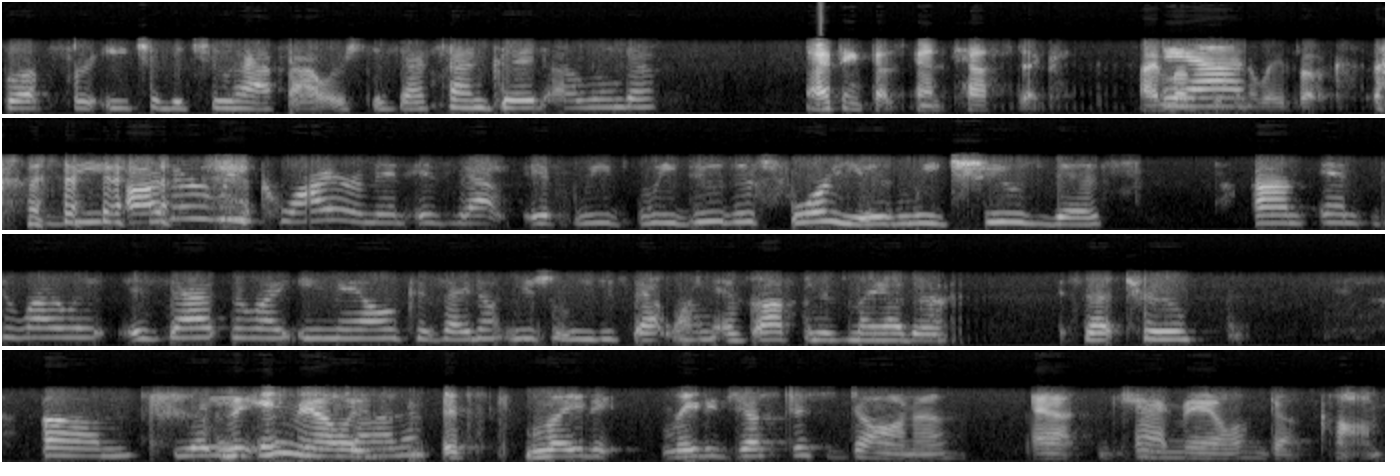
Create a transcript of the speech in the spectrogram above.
book for each of the two half hours. Does that sound good, uh, Lynda? I think that's fantastic. I love and giving away books. the other requirement is that if we we do this for you and we choose this, um, and Delilah, is that the right email? Because I don't usually use that one as often as my other. Is that true? Um, Lady the email Donna? is it's Lady Lady Justice Donna at gmail dot com.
